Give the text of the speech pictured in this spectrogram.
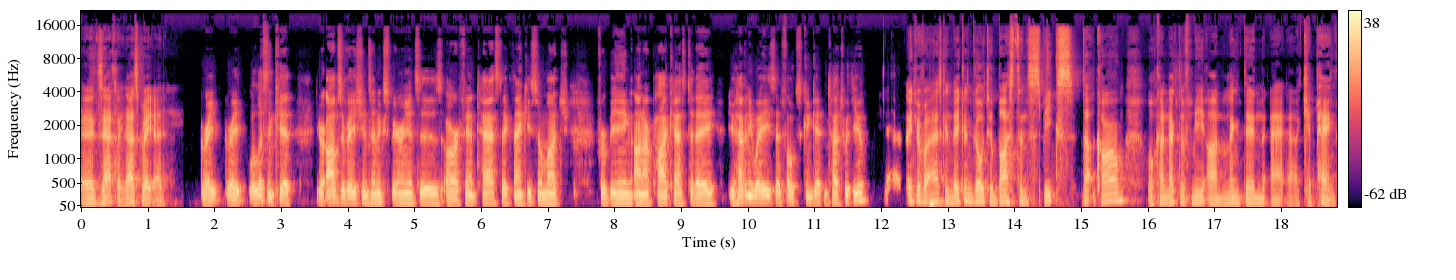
exactly. That's great, Ed. Great, great. Well, listen, Kit, your observations and experiences are fantastic. Thank you so much for being on our podcast today. Do you have any ways that folks can get in touch with you? Yeah, thank you for asking. They can go to bostonspeaks.com or connect with me on LinkedIn at uh, Kit Pang.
